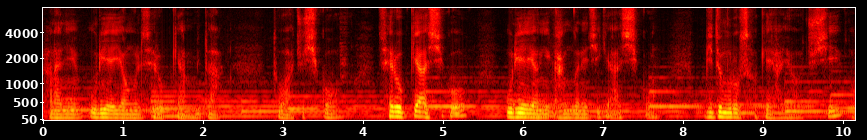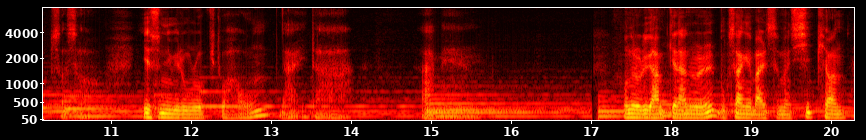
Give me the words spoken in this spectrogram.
하나님 우리의 영을 새롭게 합니다. 도와주시고 새롭게 하시고 우리의 영이 강건해지게 하시고 믿음으로 서게 하여 주시옵소서. 예수님 이름으로 기도하옵나이다. 아멘. 오늘 우리가 함께 나눌 묵상의 말씀은 시편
